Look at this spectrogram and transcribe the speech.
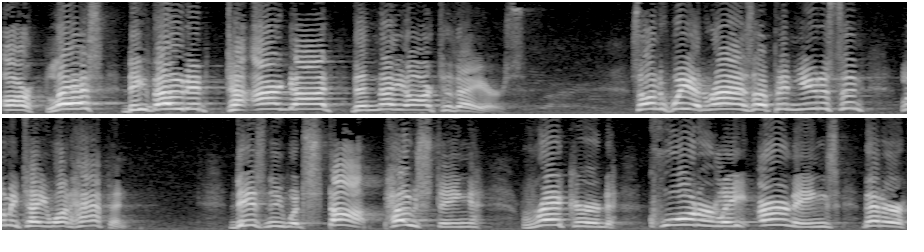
are less devoted to our God than they are to theirs. So if we had rise up in unison, let me tell you what happened. Disney would stop posting record quarterly earnings that are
